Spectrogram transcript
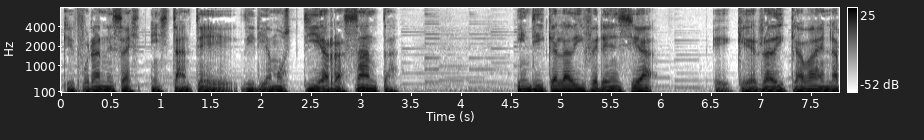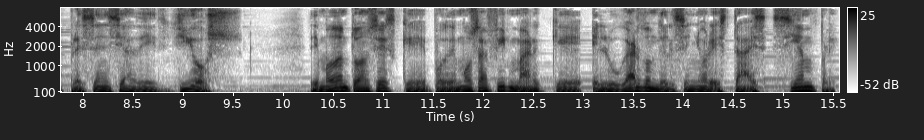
que fuera en ese instante, diríamos, tierra santa, indica la diferencia eh, que radicaba en la presencia de Dios. De modo entonces que podemos afirmar que el lugar donde el Señor está es siempre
